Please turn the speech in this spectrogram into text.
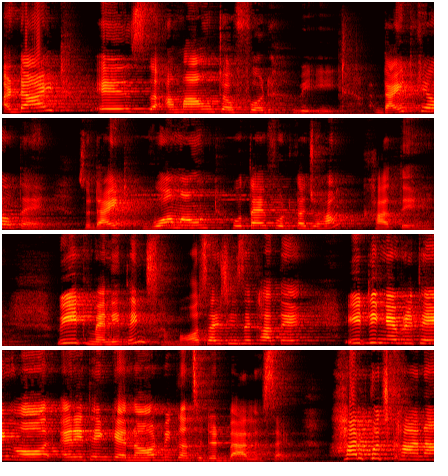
A diet is the amount of food we eat diet क्या होता है? सो so, डाइट वो अमाउंट होता है फ़ूड का जो हम खाते हैं. वी ईट मैनी थिंग्स हम बहुत सारी चीज़ें खाते हैं. Eating everything or anything can not be considered balance diet हर कुछ खाना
